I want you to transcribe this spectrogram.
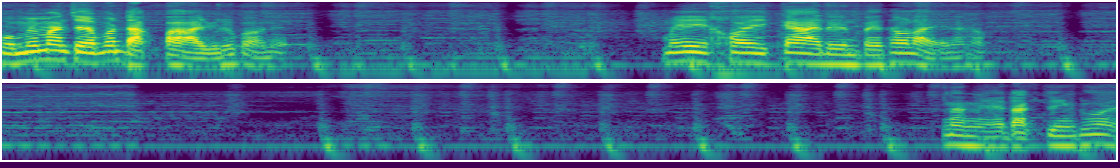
ผมไม่มั่นใจว่าดักป่าอยู่หรือเปล่าเนี่ย ไม่ค่อยกล้าเดินไปเท่าไหร่นะครับ นั่นไงดักจริงด้วย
